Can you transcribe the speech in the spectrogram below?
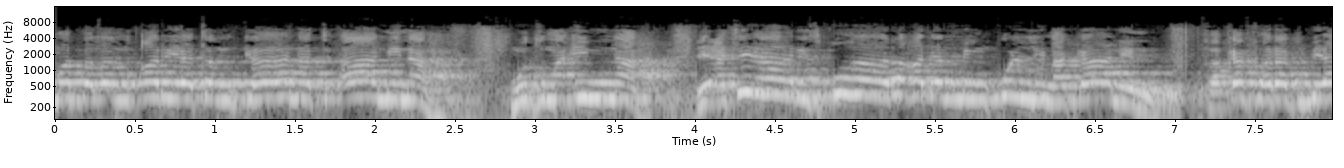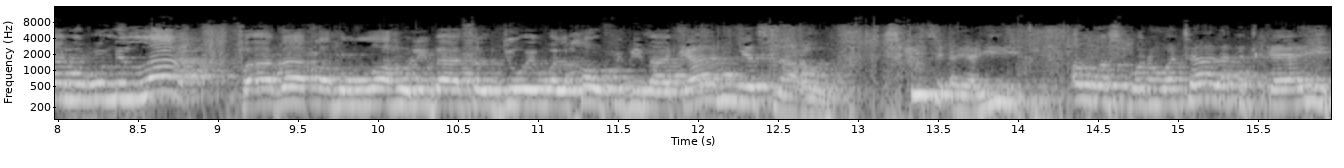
mathalan qaryatan kanat amina mutma'inna ya'tiha rizquha ragadan min kulli makanin fakafarat bi an'ami Allah fa'adhaqahu Allahu libasa al-ju'i wal khawfi bima kanu yasna'un. Sikizi aya hii Allah subhanahu wa ta'ala katika aya hii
